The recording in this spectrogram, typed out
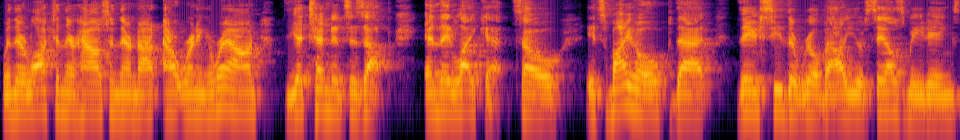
when they're locked in their house and they're not out running around, the attendance is up and they like it. So, it's my hope that they see the real value of sales meetings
